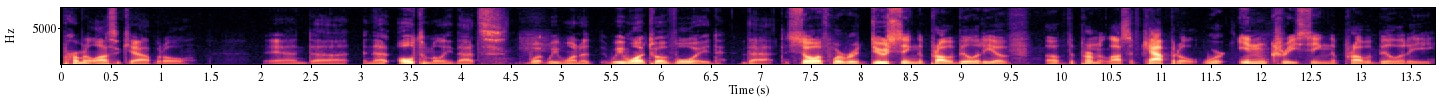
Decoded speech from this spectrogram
permanent loss of capital, and uh, and that ultimately that's what we want to we want to avoid that. so if we're reducing the probability of of the permanent loss of capital we're increasing the probability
